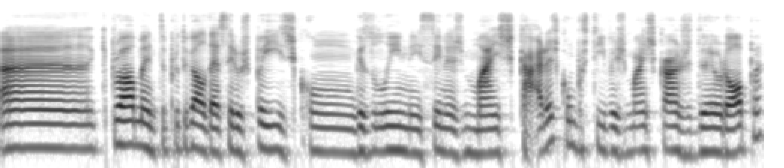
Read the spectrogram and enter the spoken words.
Uh, que provavelmente Portugal deve ser os países com gasolina e cenas mais caras, combustíveis mais caros da Europa,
